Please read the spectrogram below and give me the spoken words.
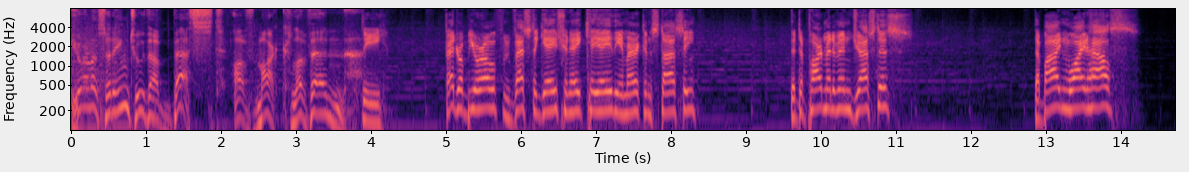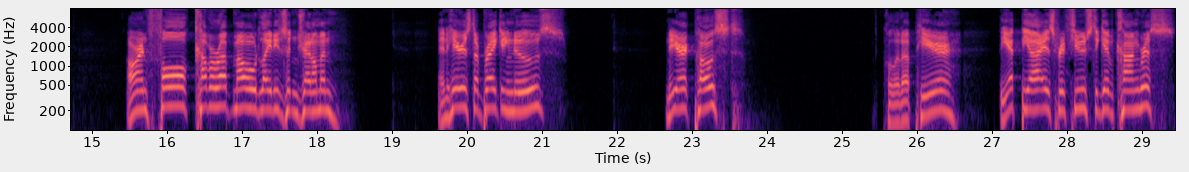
You're listening to the best of Mark Levin. The Federal Bureau of Investigation, aka the American Stasi, the Department of Injustice, the Biden White House are in full cover up mode, ladies and gentlemen. And here's the breaking news New York Post. Pull it up here. The FBI has refused to give Congress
